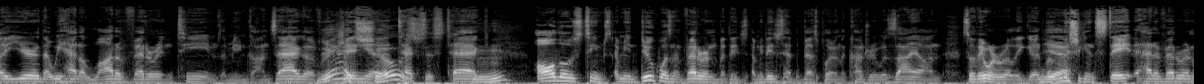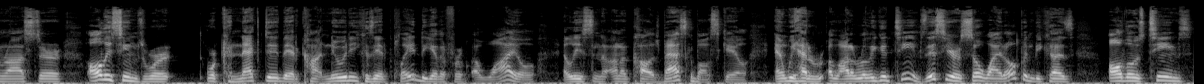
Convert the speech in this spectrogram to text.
a year that we had a lot of veteran teams. I mean, Gonzaga, Virginia, shows. Texas Tech, mm-hmm. all those teams. I mean, Duke wasn't veteran, but they just, I mean they just had the best player in the country with Zion, so they were really good. But Yeah. Michigan State had a veteran roster. All these teams were were connected. They had continuity because they had played together for a while, at least in, on a college basketball scale. And we had a, a lot of really good teams. This year is so wide open because all those teams,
